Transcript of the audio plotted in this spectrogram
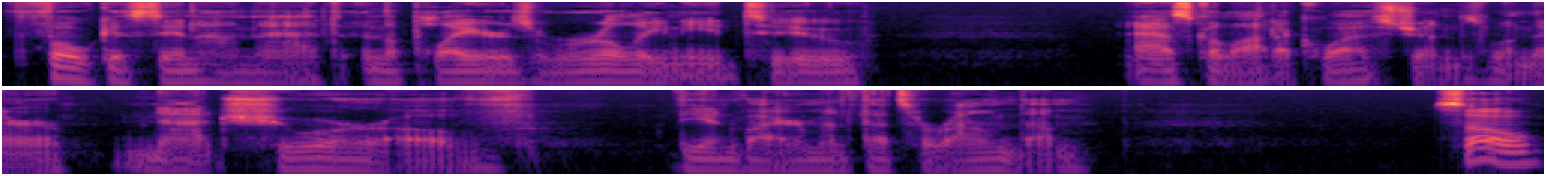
focus in on that, and the players really need to ask a lot of questions when they're not sure of the environment that's around them. So,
